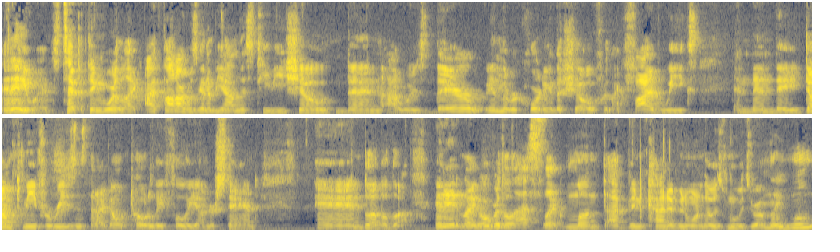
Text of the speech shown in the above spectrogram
And anyway, it's the type of thing where, like, I thought I was going to be on this TV show. Then I was there in the recording of the show for like five weeks. And then they dumped me for reasons that I don't totally fully understand and blah blah blah. And it like over the last like month, I've been kind of in one of those moods where I'm like, well,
